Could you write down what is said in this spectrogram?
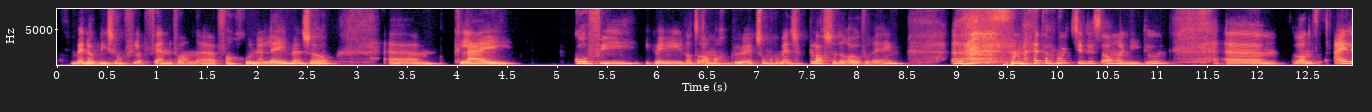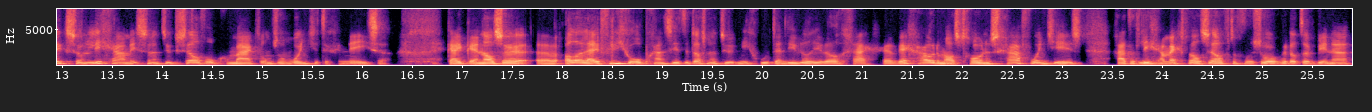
Ik ben ook niet zo'n fan van, uh, van groene leem en zo. Um, klei, koffie. Ik weet niet wat er allemaal gebeurt. Sommige mensen plassen eroverheen. Uh, maar dat moet je dus allemaal niet doen. Um, want eigenlijk zo'n lichaam is er natuurlijk zelf opgemaakt om zo'n wondje te genezen. Kijk, en als er uh, allerlei vliegen op gaan zitten, dat is natuurlijk niet goed. En die wil je wel graag uh, weghouden. Maar als het gewoon een schaafwondje is, gaat het lichaam echt wel zelf ervoor zorgen dat er binnen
